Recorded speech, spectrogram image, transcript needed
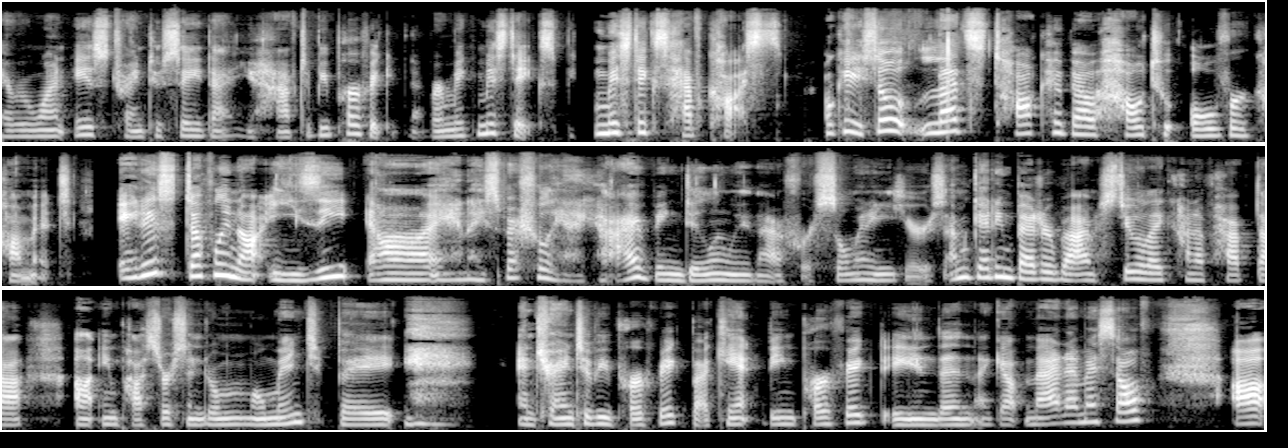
everyone is trying to say that you have to be perfect, never make mistakes. Mistakes have costs. Okay, so let's talk about how to overcome it it is definitely not easy uh, and especially like, i've been dealing with that for so many years. I'm getting better but i'm still like kind of have that uh, imposter syndrome moment but and trying to be perfect but I can't being perfect and then i got mad at myself. Uh,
